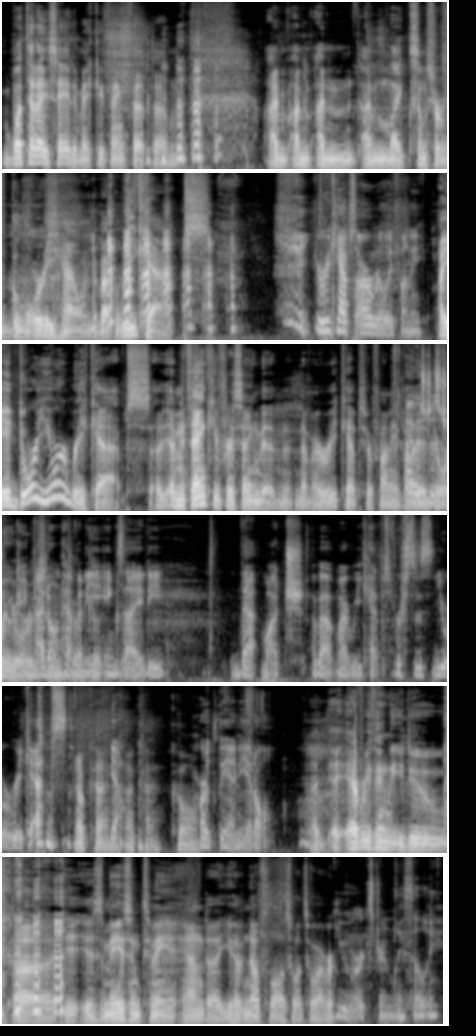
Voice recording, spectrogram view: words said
what did I say to make you think that um, I'm I'm I'm I'm like some sort of glory hound about recaps? Your recaps are really funny. I adore your recaps. I I mean, thank you for saying that that my recaps are funny, but I was adore just joking. yours. I don't have any anxiety that much about my recaps versus your recaps. Okay. Yeah. Okay. Cool. Hardly any at all. Uh, everything that you do uh, is amazing to me, and uh, you have no flaws whatsoever. You are extremely silly.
